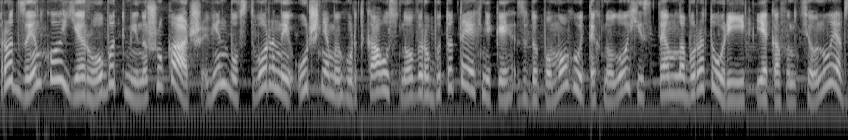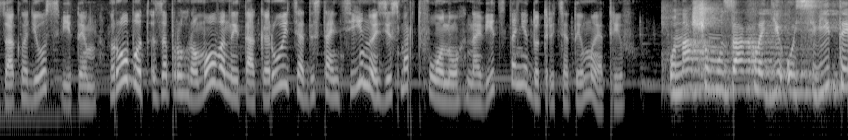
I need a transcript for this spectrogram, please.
Родзинкою є робот Міношукач. Він був створений учнями гуртка основи робототехніки за допомогою технологій STEM лабораторії, яка функціонує в закладі освіти. Робот запрограмований та керується дистанційно зі смартфону на відстані до 30 метрів. У нашому закладі освіти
